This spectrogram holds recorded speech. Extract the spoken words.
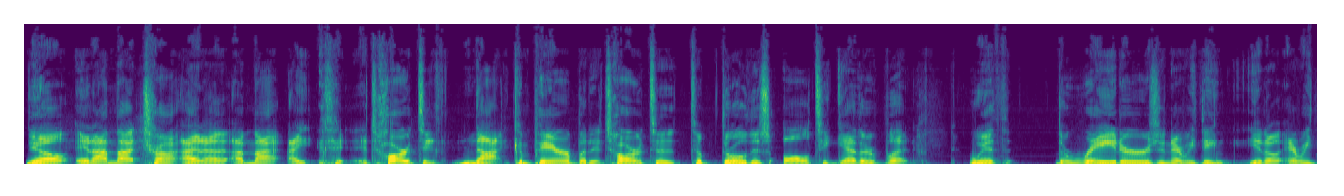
you know, and I'm not trying. I'm not. I. It's hard to not compare, but it's hard to to throw this all together. But with the Raiders and everything, you know, every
